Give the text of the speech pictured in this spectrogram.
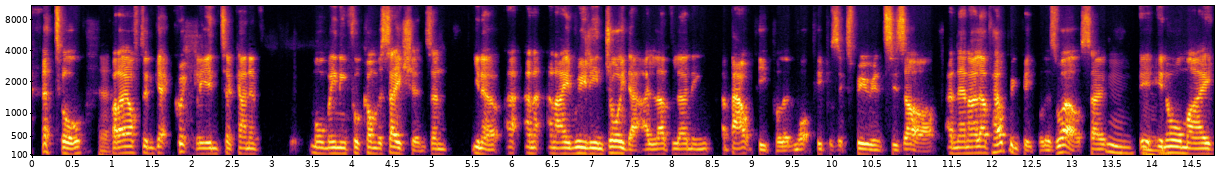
at all Yeah. but i often get quickly into kind of more meaningful conversations and you know uh, and, and i really enjoy that i love learning about people and what people's experiences are and then i love helping people as well so Mm. i- in all my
